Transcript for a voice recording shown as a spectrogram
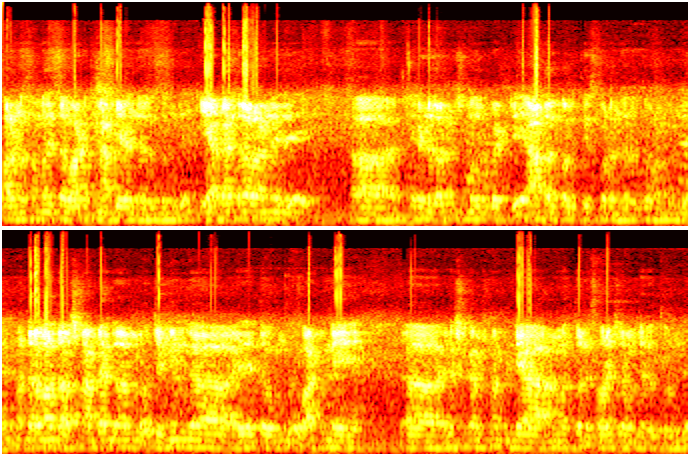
వాళ్ళని సంబంధించిన వాటికి మ్యాప్ చేయడం జరుగుతుంది. ఈ అభ్యంతరాలు అనేది రెండు తరగతి నుంచి మొదలుపెట్టి ఆధార్ తరగతి తీసుకోవడం జరుగుతూ ఉంటుంది. ఆ తర్వాత వచ్చిన అభ్యంతరాల్లో జెన్యున్గా ఏదైతే ఉందో వాటిని ఎలక్షన్ కమిషన్ ఆఫ్ ఇండియా అనుమతితో సవరించడం జరుగుతుంది.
